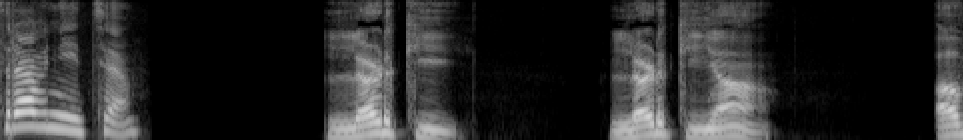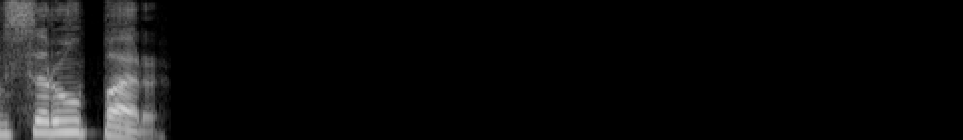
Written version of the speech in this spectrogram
Сравните. लड़की लड़कियाँ अवसरों पर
